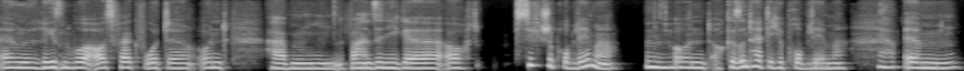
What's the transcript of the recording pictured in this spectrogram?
ähm, eine riesenhohe Ausfallquote und haben wahnsinnige auch psychische Probleme mhm. und auch gesundheitliche Probleme. Ja. Ähm,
